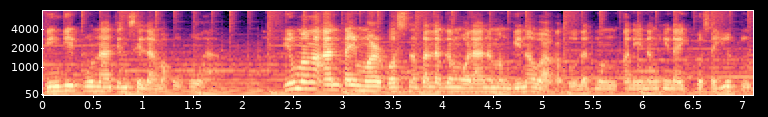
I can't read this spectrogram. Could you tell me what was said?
hindi po natin sila makukuha. Yung mga anti-Marcos na talagang wala namang ginawa, katulad nung kaninang hinayit ko sa YouTube,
